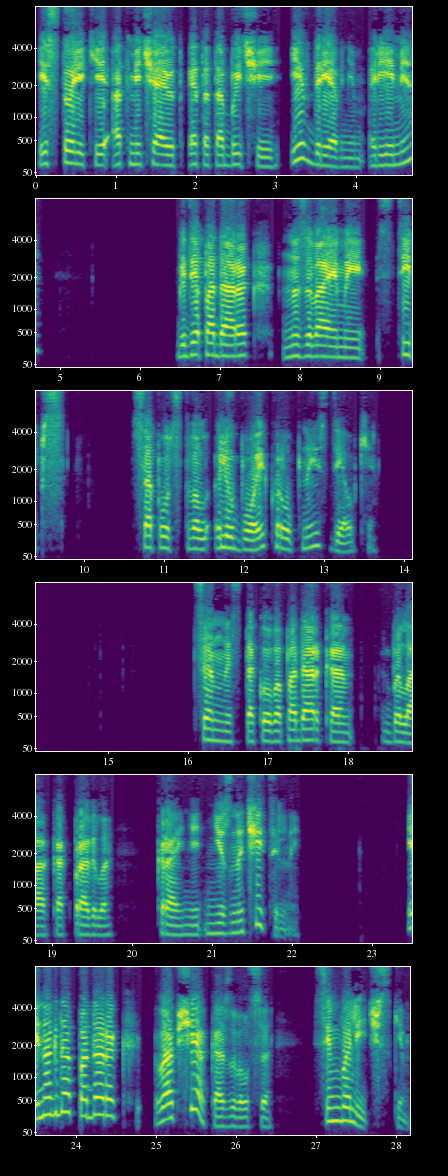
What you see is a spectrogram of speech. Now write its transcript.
Историки отмечают этот обычай и в древнем Риме, где подарок, называемый стипс, сопутствовал любой крупной сделке. Ценность такого подарка была, как правило, крайне незначительной. Иногда подарок вообще оказывался символическим.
